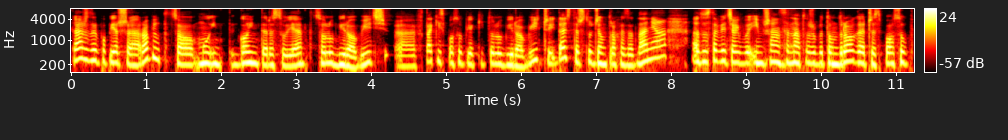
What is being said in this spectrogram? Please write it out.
każdy po pierwsze robił to, co mu in, go interesuje, to, co lubi robić, e, w taki sposób, jaki to lubi robić, czyli dać też ludziom trochę zadania, a zostawiać jakby im szansę na to, żeby tą drogę czy sposób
